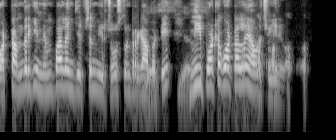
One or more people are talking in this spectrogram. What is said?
పొట్ట అందరికీ నింపాలని చెప్పి మీరు చూస్తుంటారు కాబట్టి. మీ పొట్ట కొట్టాలని ఎవరు చేయరు.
